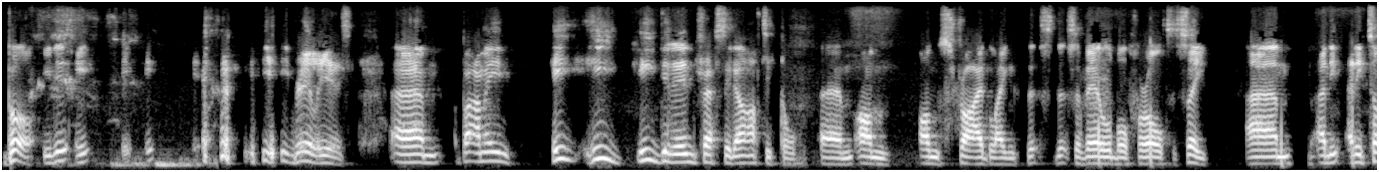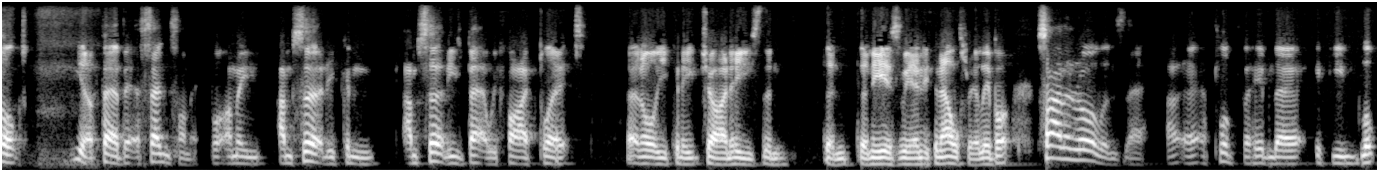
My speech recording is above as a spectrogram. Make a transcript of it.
but he he, he, he really is. Um, but I mean, he he he did an interesting article um, on on stride length that's that's available for all to see, um, and he and he talks you know a fair bit of sense on it. But I mean, I'm certain he can. I'm certain he's better with five plates and all you can eat Chinese than than than he is with anything else really. But Simon Rowlands there, a, a plug for him there. If you look,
